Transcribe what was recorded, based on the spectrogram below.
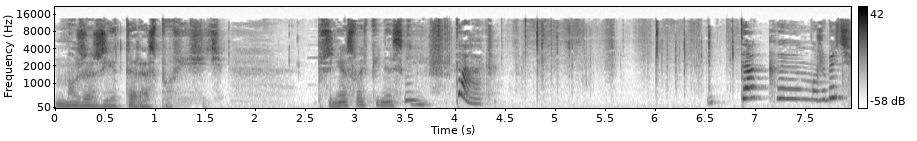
Możesz je teraz powiesić. Przyniosłaś pineski? Tak. Tak y, może być?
